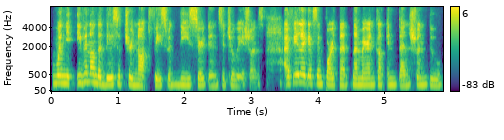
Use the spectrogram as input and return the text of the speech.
when you, even on the days that you're not faced with these certain situations i feel like it's important na meron kang intention to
